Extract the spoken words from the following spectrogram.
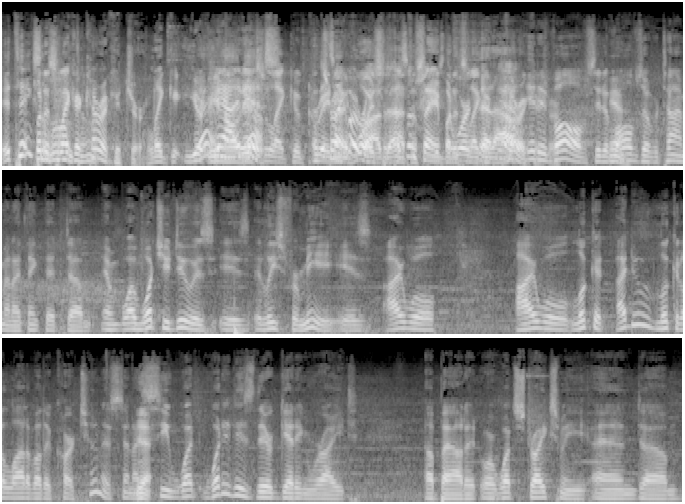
it takes, But a it's long like a caricature. Like, you're, Yeah, you yeah, know, it it's is. like a That's creative right. voice. Rob It's not the same, used but it's like that a caricature. It evolves. It Yeah. evolves over time, and I think that, um, and what you do is, is at least for me, is I will, I will look at, I do look at a lot of other cartoonists, and I Yeah. see what what it is they're getting right about it, or what strikes me, and um,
